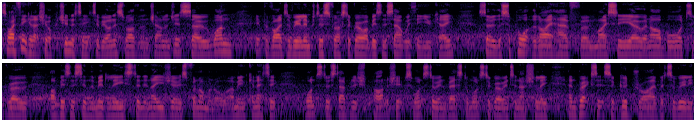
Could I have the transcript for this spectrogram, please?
So I think it's actually opportunity, to be honest, rather than challenges. So one, it provides a real impetus for us to grow our business out with the UK. So the support that I have from my CEO and our board to grow our business in the Middle East and in Asia is phenomenal. I mean, QinetiQ wants to establish partnerships, wants to invest, and wants to grow internationally. And Brexit's a good driver to really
